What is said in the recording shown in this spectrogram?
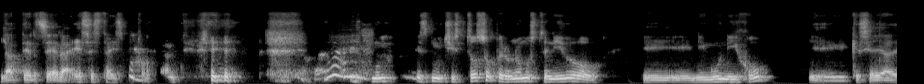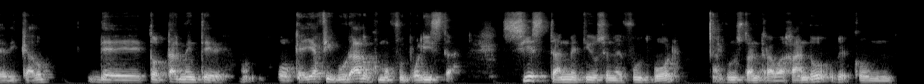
La tercera, esa está importante. es, muy, chistoso, pero no hemos tenido eh, ningún hijo eh, que se haya dedicado de totalmente o que haya figurado como futbolista. Sí están metidos en el fútbol, algunos están trabajando eh, con,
